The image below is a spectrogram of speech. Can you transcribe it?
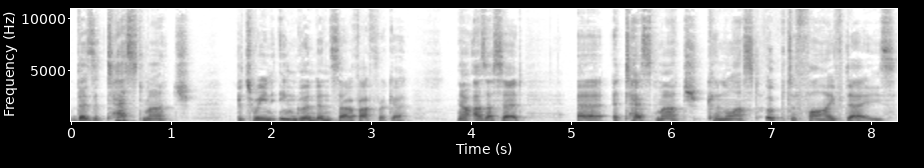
there's a test match between England and South Africa. Now, as I said, uh, a test match can last up to five days,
